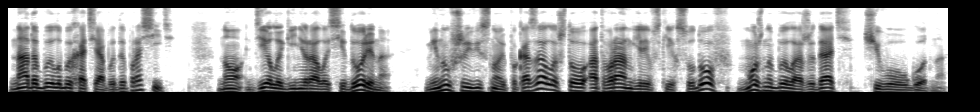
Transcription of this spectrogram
надо было бы хотя бы допросить. Но дело генерала Сидорина — минувшей весной показало, что от врангелевских судов можно было ожидать чего угодно.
